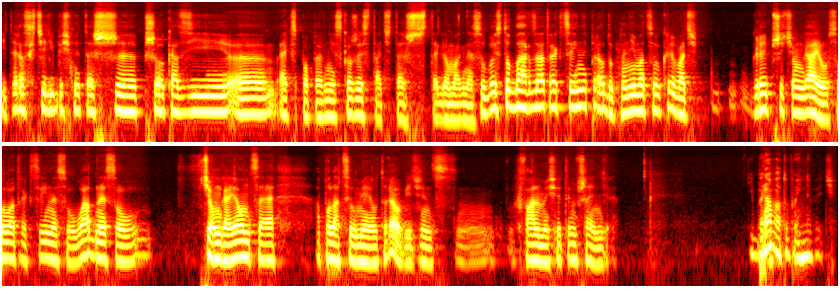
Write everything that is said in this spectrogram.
I teraz chcielibyśmy też e, przy okazji e, Expo pewnie skorzystać też z tego magnesu, bo jest to bardzo atrakcyjny produkt, no nie ma co ukrywać gry przyciągają, są atrakcyjne, są ładne, są wciągające, a Polacy umieją to robić, więc mm, chwalmy się tym wszędzie. I brawa tu powinny być.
